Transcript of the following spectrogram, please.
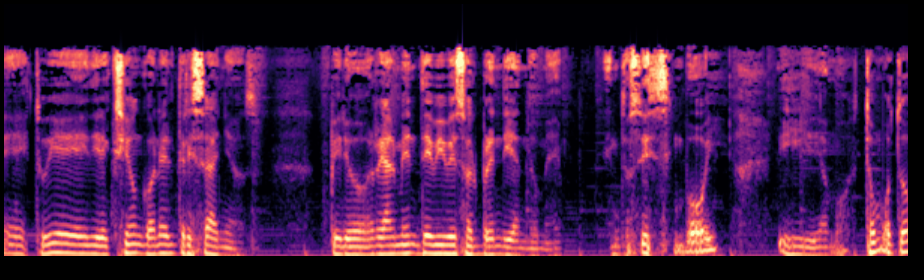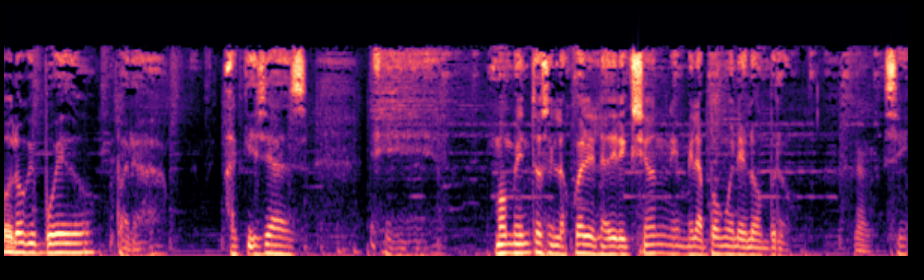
eh, estudié dirección con él tres años, pero realmente vive sorprendiéndome. Entonces voy y digamos, tomo todo lo que puedo para aquellas eh, momentos en los cuales la dirección me la pongo en el hombro. Claro. Sí.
